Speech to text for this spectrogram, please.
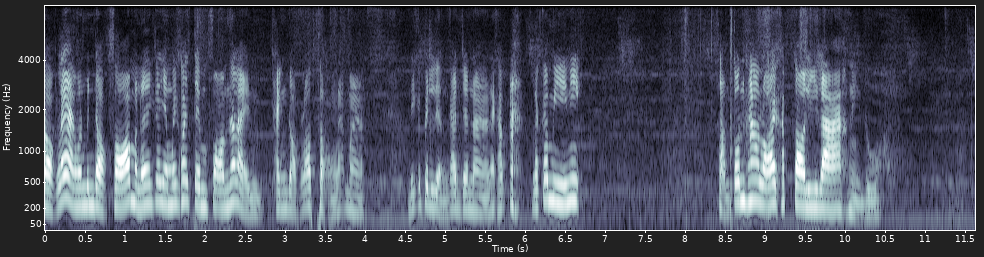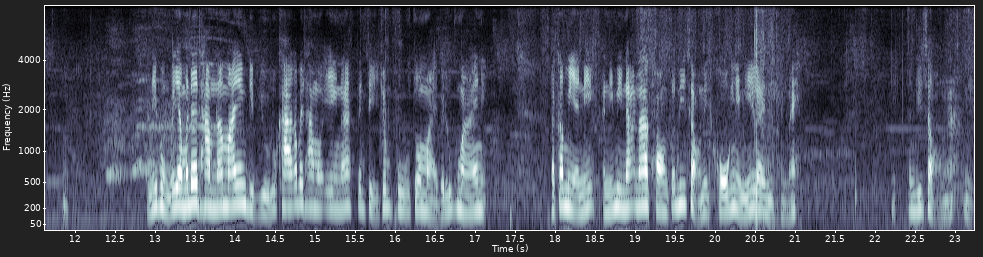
ดอกแรกมันเป็นดอกซ้อมมันนั้นก็ยังไม่ค่อยเต็มฟอร์มเท่าไหร่แทงดอกรอบสองแล้วมา นี่ก็เป็นเหลืองกาญจนานะครับอะแล้วก็มีนี่สามต้นห้าร้อยครับตอลีลานี่ดู อันนี้ผมก็ยังไม่ได้ทำนะไม้ยังดิบอยู่ลูกค้าก็ไปทำเอาเองนะ เป็นสีชมพูตัวใหม่เป็นลูกไม้นี่แล้วก็มีอันนี้อันนี้มีหน้าหน้าทองต้นที่สองนี่โค้งอย่างนี้เลยนี่เห็นไหมนี่ต้นที่สองนะนี่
